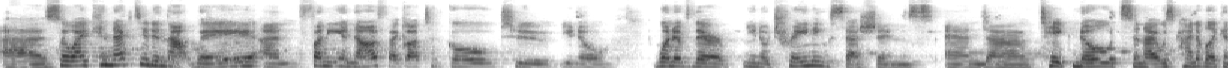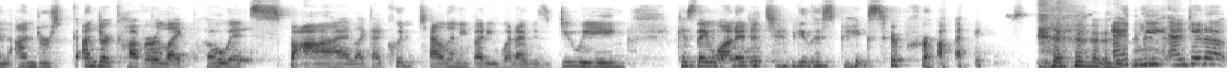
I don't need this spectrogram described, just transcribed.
Uh, so I connected in that way. And funny enough, I got to go to, you know, one of their you know training sessions and uh, take notes and i was kind of like an under undercover like poet spy like i couldn't tell anybody what i was doing because they wanted it to be this big surprise and we ended up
